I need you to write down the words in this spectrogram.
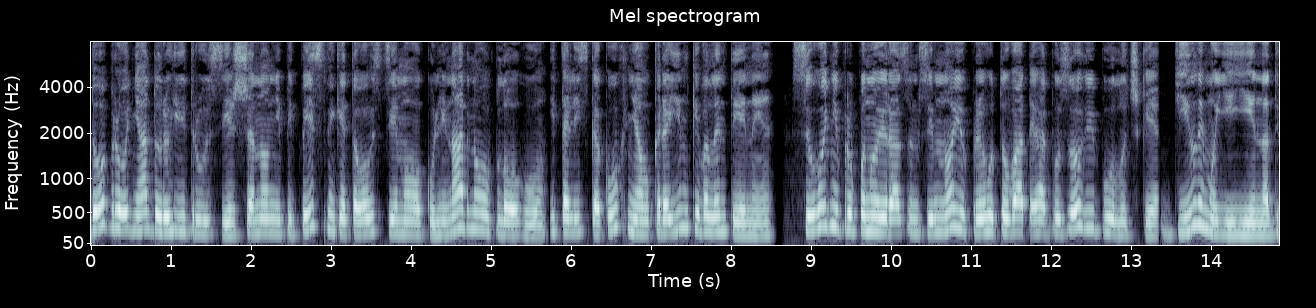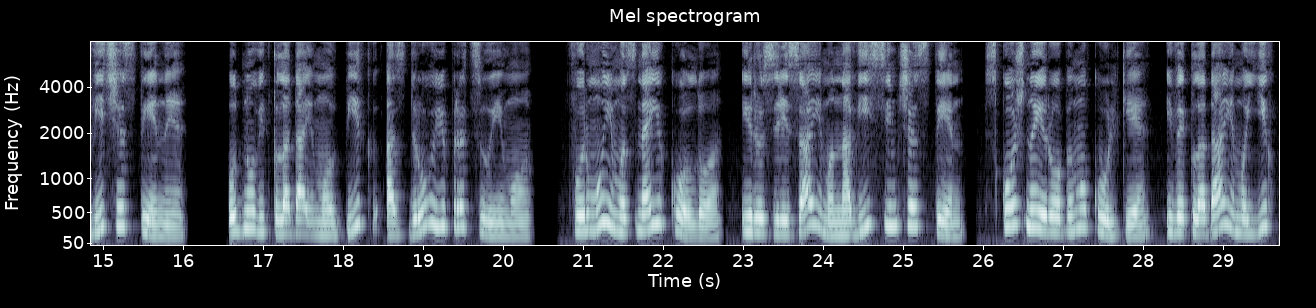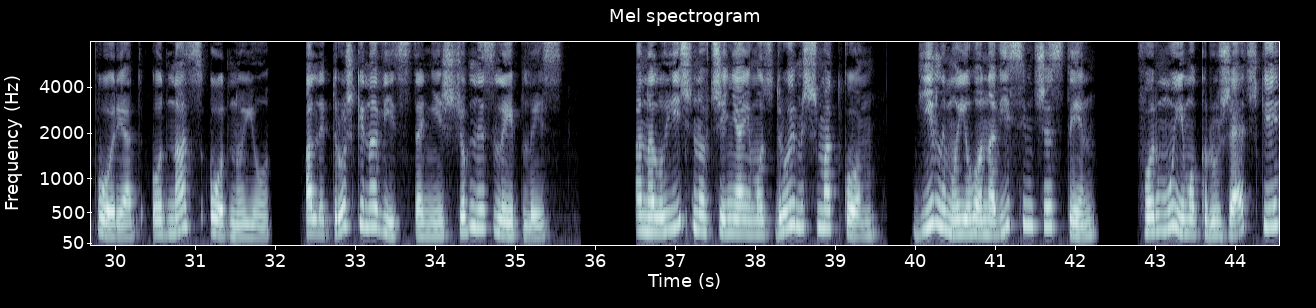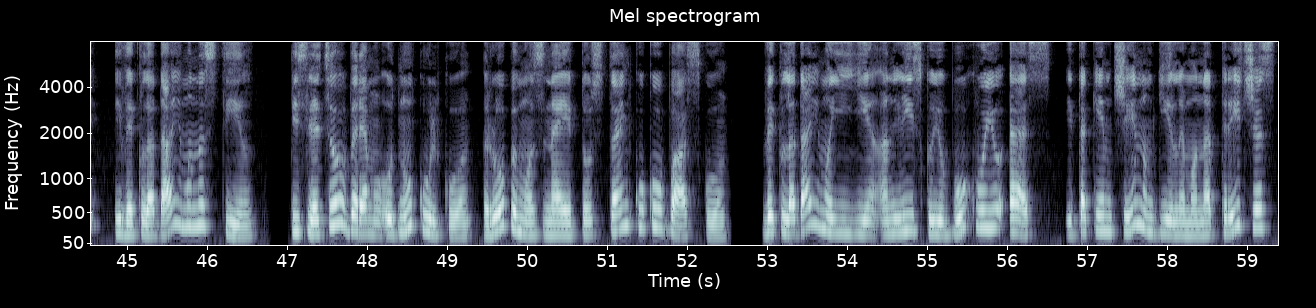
Доброго дня, дорогі друзі, шановні підписники та гості мого кулінарного блогу Італійська кухня Українки Валентини. Сьогодні пропоную разом зі мною приготувати гарбузові булочки. Ділимо її на дві частини. Одну відкладаємо в бік, а з другою працюємо. Формуємо з неї коло і розрізаємо на 8 частин. З кожної робимо кульки і викладаємо їх поряд одна з одною, але трошки на відстані, щоб не злиплись. Аналогічно вчиняємо з другим шматком. Ділимо його на 8 частин, формуємо кружечки і викладаємо на стіл. Після цього беремо одну кульку, робимо з неї товстеньку ковбаску, викладаємо її англійською буквою S і таким чином ділимо на три частини.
